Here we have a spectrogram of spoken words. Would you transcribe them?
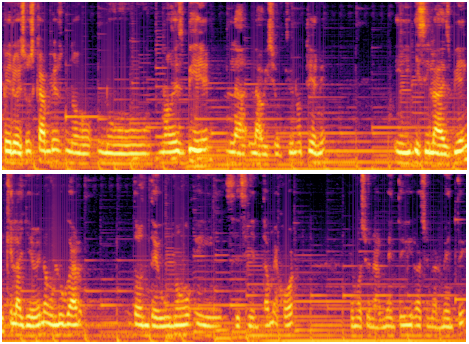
pero esos cambios no, no, no desvíen la, la, visión que uno tiene y, y, si la desvíen que la lleven a un lugar donde uno eh, se sienta mejor emocionalmente y racionalmente.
